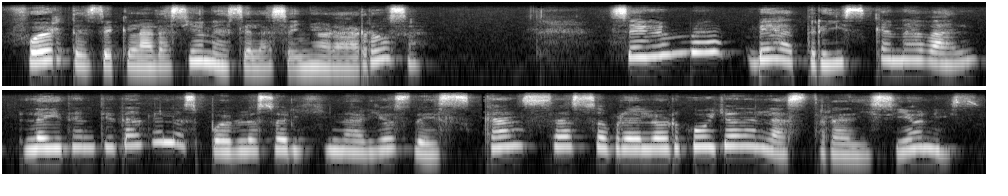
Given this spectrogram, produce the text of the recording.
Fuertes declaraciones de la señora Rosa. Según Beatriz Canaval, la identidad de los pueblos originarios descansa sobre el orgullo de las tradiciones,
